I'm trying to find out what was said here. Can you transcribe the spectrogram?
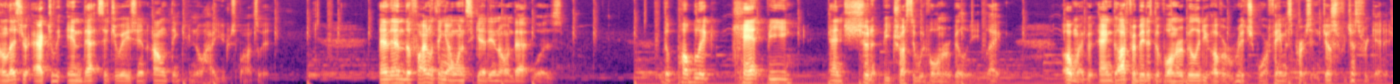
unless you're actually in that situation, I don't think you know how you'd respond to it. And then the final thing I wanted to get in on that was the public can't be and shouldn't be trusted with vulnerability. Like, oh my god, and God forbid is the vulnerability of a rich or famous person. Just just forget it.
